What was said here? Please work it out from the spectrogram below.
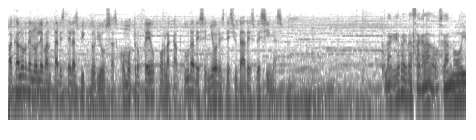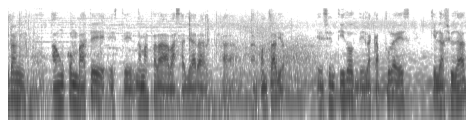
Pacal ordenó levantar estelas victoriosas como trofeo por la captura de señores de ciudades vecinas la guerra era sagrada, o sea, no iban a un combate este, nada más para avasallar al, contrario. El sentido de la captura es que la ciudad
